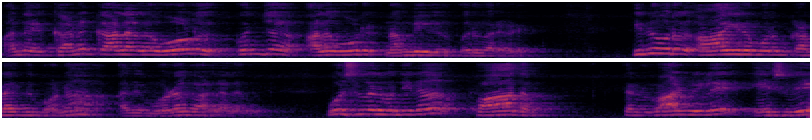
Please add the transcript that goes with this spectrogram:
அந்த கணுக்காளவோடு கொஞ்சம் அளவோடு நம்பி வருவார்கள். இன்னொரு ஆயிரம் முறம் கடந்து போனால் அது முழங்கால் அளவு. ஒரு சிலர் பார்த்தீங்கன்னா பாதம். தன் வாழ்விலே இயேசுவே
